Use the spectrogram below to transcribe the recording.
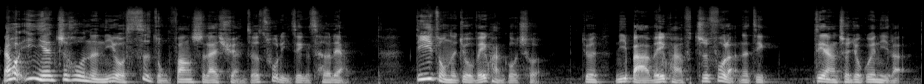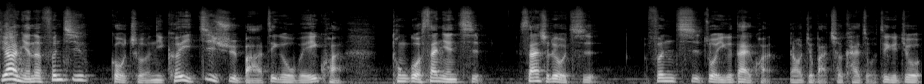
然后一年之后呢，你有四种方式来选择处理这个车辆。第一种呢，就尾款购车，就是你把尾款支付了，那这这辆车就归你了。第二年呢，分期购车，你可以继续把这个尾款通过三年期、三十六期。分期做一个贷款，然后就把车开走，这个就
